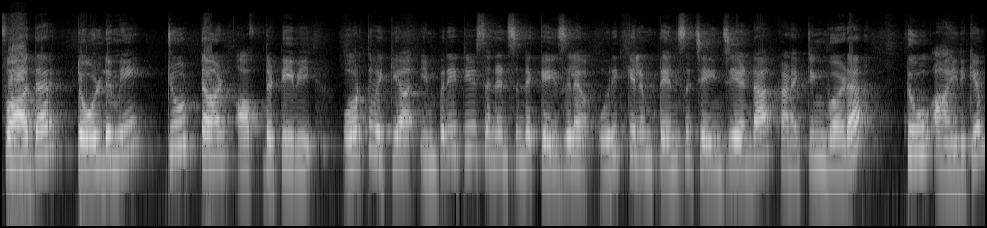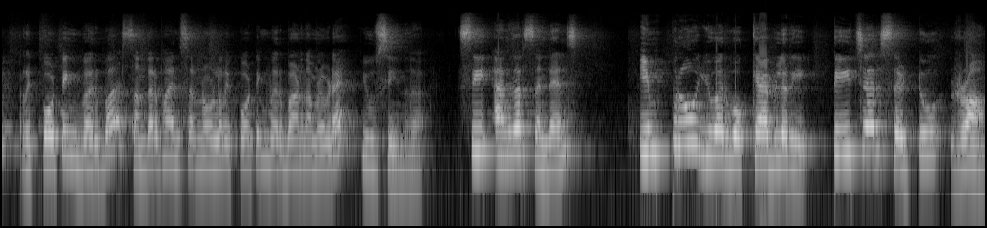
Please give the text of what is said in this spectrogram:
Father told me to turn off the T V ഓർത്ത് വെക്കുക. ഇമ്പറേറ്റീവ് സെന്റൻസിന്റെ കേസിൽ ഒരിക്കലും ടെൻസ് ചേഞ്ച് ചെയ്യേണ്ട. കണക്റ്റിംഗ് വേർഡ് ടു ആയിരിക്കും. റിപ്പോർട്ടിംഗ് വെർബ് സന്ദർഭാനുസരണമുള്ള റിപ്പോർട്ടിംഗ് വെർബാണ് നമ്മളിവിടെ യൂസ് ചെയ്യുന്നത്. See another sentence improve your vocabulary teacher said to Ram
